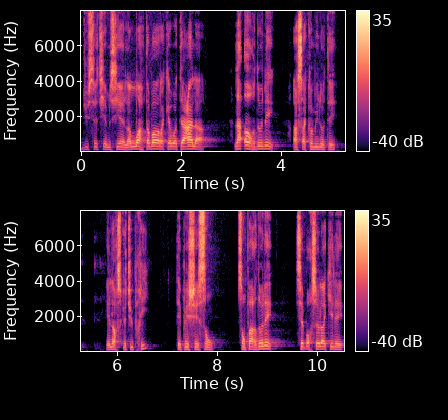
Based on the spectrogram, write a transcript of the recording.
du septième ciel. Allah tabaraka wa ta'ala l'a ordonnée à sa communauté. Et lorsque tu pries, tes péchés sont, sont pardonnés. C'est pour cela qu'il est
